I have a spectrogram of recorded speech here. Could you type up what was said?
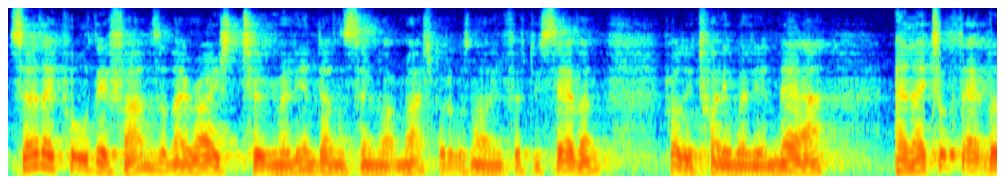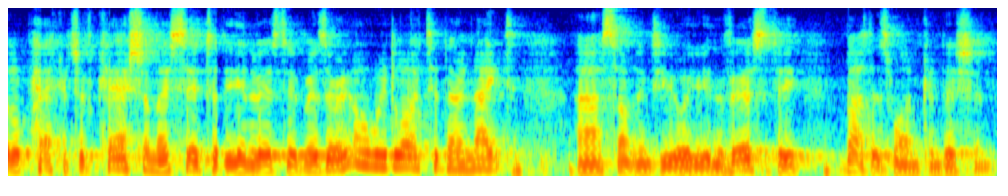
So they pulled their funds and they raised 2 million. Doesn't seem like much, but it was 1957, probably 20 million now. And they took that little package of cash and they said to the University of Missouri, oh, we'd like to donate uh, something to your university, but there's one condition.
